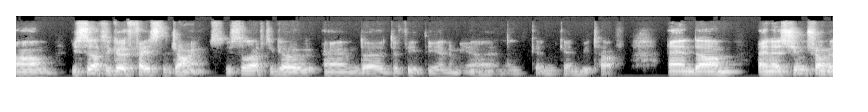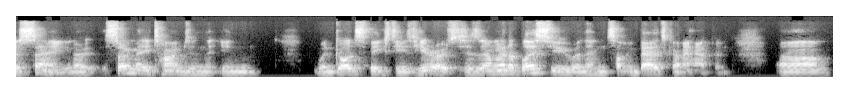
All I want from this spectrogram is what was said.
Um, you still have to go face the giants. You still have to go and uh, defeat the enemy. And it can can be tough. And um, and as Shimshon is saying, you know, so many times in the in when God speaks to his heroes, he says, "I'm going to bless you," and then something bad's going to happen. Um,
